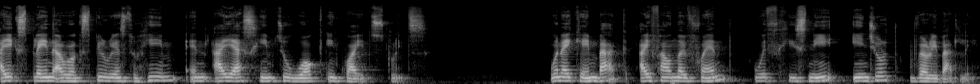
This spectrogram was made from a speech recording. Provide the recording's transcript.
I explained our experience to him, and I asked him to walk in quiet streets. When I came back, I found my friend with his knee injured very badly.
